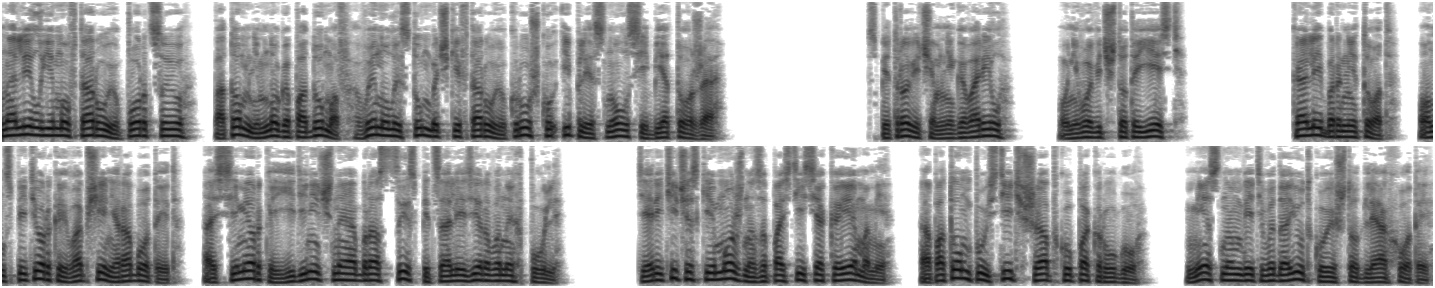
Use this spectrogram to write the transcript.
налил ему вторую порцию, потом, немного подумав, вынул из тумбочки вторую кружку и плеснул себе тоже. С Петровичем не говорил? У него ведь что-то есть? Калибр не тот, он с пятеркой вообще не работает, а с семеркой единичные образцы специализированных пуль. Теоретически можно запастись АКМами, а потом пустить шапку по кругу. Местным ведь выдают кое-что для охоты.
